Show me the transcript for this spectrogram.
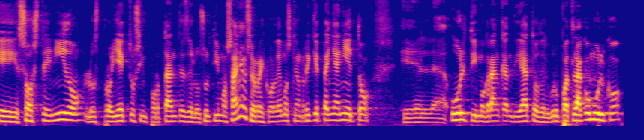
eh, sostenido los proyectos importantes de los últimos años. Y recordemos que Enrique Peña Nieto, el uh, último gran candidato del grupo Atlacomulco,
